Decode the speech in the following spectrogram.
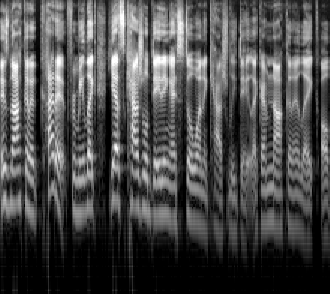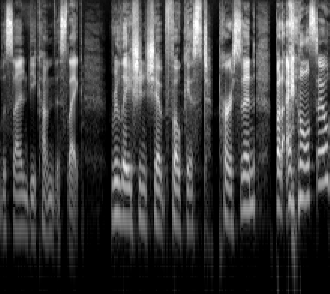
is not going to cut it for me. Like, yes, casual dating, I still want to casually date. Like, I'm not going to like all of a sudden become this like relationship focused person, but I also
